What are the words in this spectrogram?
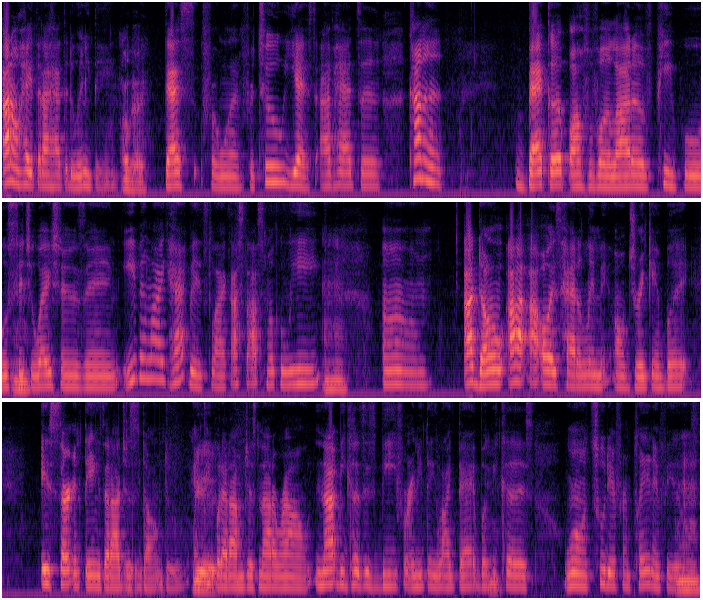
I don't hate that I had to do anything. Okay. That's for one. For two, yes, I've had to kind of back up off of a lot of people's Mm-hmm. situations and even like habits. Like I stopped smoking weed. Mm-hmm. Um, I don't. I I always had a limit on drinking, but it's certain things that I just don't do, and Yeah. people that I'm just not around. Not because it's beef or anything like that, but because we're on two different playing fields, Mm-hmm.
